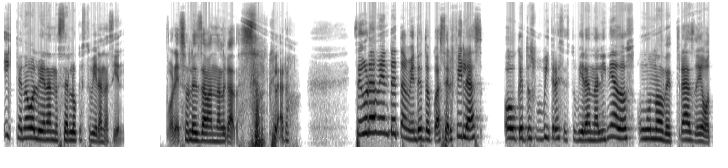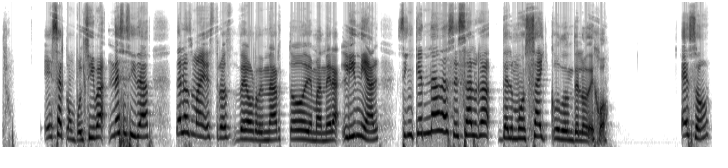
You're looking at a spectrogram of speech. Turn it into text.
y que no volvieran a hacer lo que estuvieran haciendo. Por eso les daban nalgadas, claro. Seguramente también te tocó hacer filas o que tus pupitres estuvieran alineados uno detrás de otro. Esa compulsiva necesidad de los maestros de ordenar todo de manera lineal sin que nada se salga del mosaico donde lo dejó. Eso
